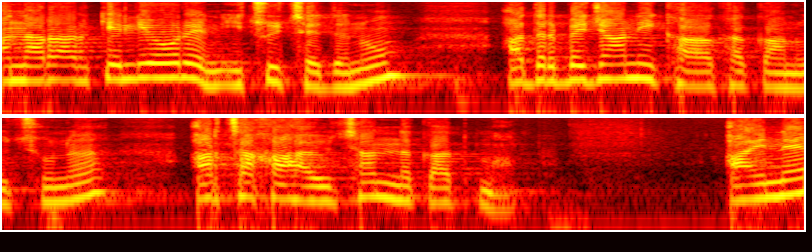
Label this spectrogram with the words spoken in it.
անառարկելիորեն ի ցույց է դնում Ադրբեջանի քաղաքականությունը արցախահայության նկատմամբ: Այն է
